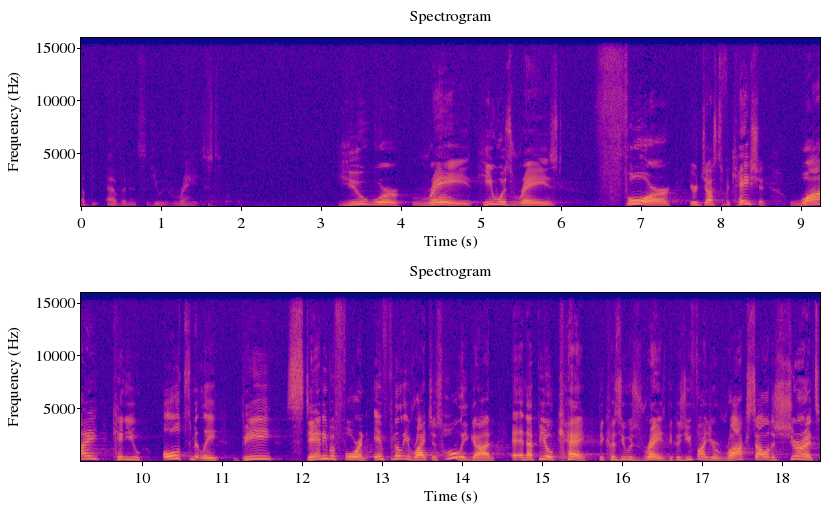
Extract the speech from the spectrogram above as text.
of the evidence that He was raised. You were raised, He was raised for your justification. Why can you ultimately be standing before an infinitely righteous, holy God and that be okay? Because he was raised, because you find your rock solid assurance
